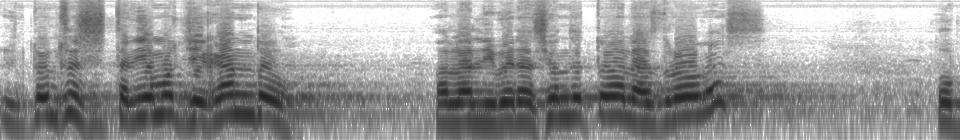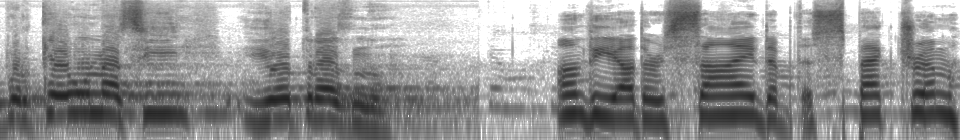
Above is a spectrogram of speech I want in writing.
Entonces estaríamos llegando a la liberación de todas las drogas? ¿O por qué unas sí y otras no? On the other side of the spectrum,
